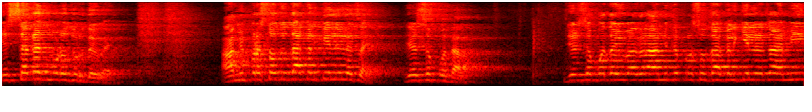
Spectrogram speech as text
हे सगळ्यात मोठं दुर्दैव आहे. आम्ही प्रस्ताव तर दाखल केलेलाच आहे जलसंपदाला जलसंपदा विभागाला आम्ही तर प्रस्ताव दाखल केलेलाच आहे. आम्ही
